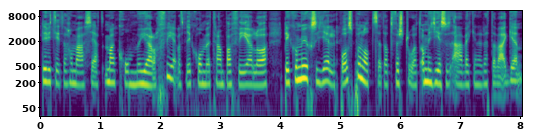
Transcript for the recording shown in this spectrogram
det är viktigt att ha med sig att man kommer göra fel, att vi kommer trampa fel. Och det kommer ju också hjälpa oss på något sätt att förstå att oh, men Jesus är verkligen den rätta vägen.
